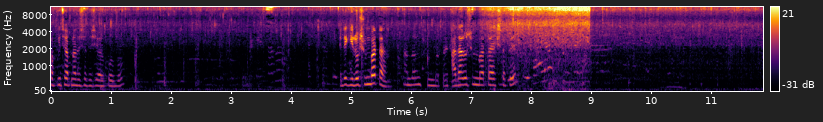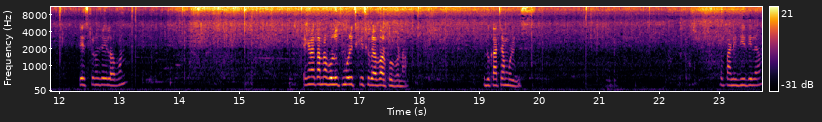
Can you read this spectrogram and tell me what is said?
সবকিছু আপনাদের সাথে শেয়ার করব। এটা কি রসুন বাটা? আদা রসুন বাটা আদা রসুন বাটা একসাথে। টেস্ট অনুযায়ী লবণ। এখানে তো আমরা হলুদ মরিচ কিছু ব্যবহার করব না। শুধু কাঁচামরিচ। তো পানি দিয়ে দিলাম।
